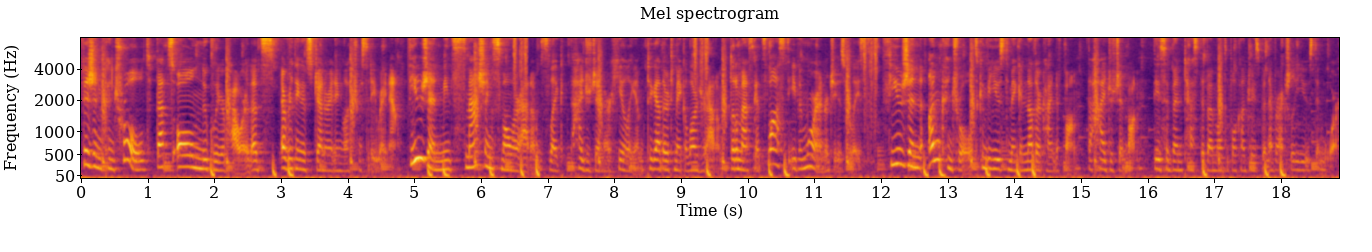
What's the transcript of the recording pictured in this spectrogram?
Fission controlled, that's all nuclear power. That's everything that's generating electricity right now. Fusion means smashing smaller atoms, like hydrogen or helium, together to make a larger atom. Little mass gets lost, even more energy is released. Fusion uncontrolled can be used to make another kind of bomb, the hydrogen bomb. These have been tested by multiple countries but never actually used in war.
